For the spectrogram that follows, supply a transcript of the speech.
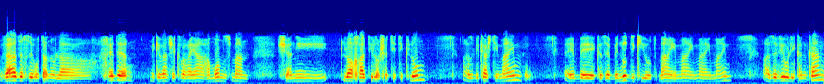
ואז החזירו אותנו לחדר, מכיוון שכבר היה המון זמן שאני לא אכלתי, לא שתיתי כלום, אז ביקשתי מים, כזה בנודניקיות, מים, מים, מים, מים. אז הביאו לי קנקן,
